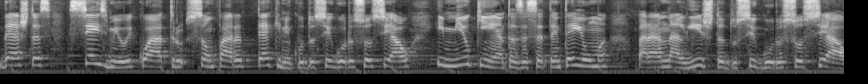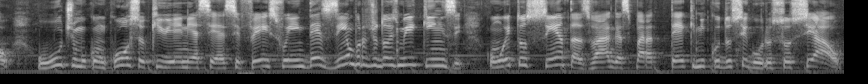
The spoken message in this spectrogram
Destas, 6.004 são para técnico do Seguro Social e 1.571 para analista do Seguro Social. O último concurso que o INSS fez foi em dezembro de 2015, com 800 vagas para técnico do Seguro Social.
